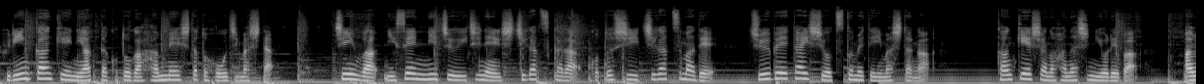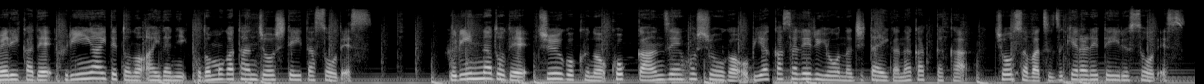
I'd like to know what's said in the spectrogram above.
不倫関係にあったことが判明したと報じました。陳は2021年7月から今年1月まで中米大使を務めていましたが関係者の話によればアメリカで不倫相手との間に子供が誕生していたそうです。不倫などで中国の国家安全保障が脅かされるような事態がなかったか調査は続けられているそうです。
